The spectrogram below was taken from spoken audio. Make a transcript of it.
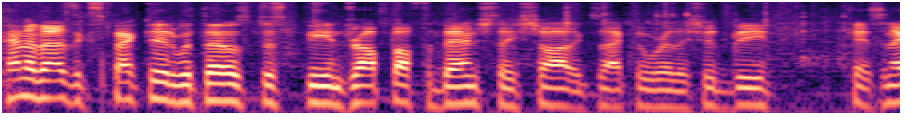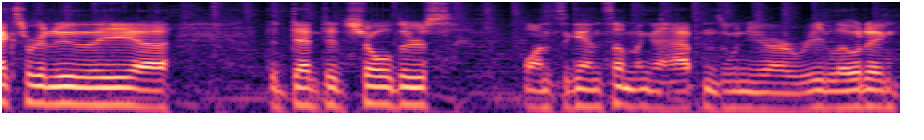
Kind of as expected with those just being dropped off the bench, they shot exactly where they should be. Okay, so next we're gonna do the, uh, the dented shoulders. Once again, something that happens when you are reloading.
